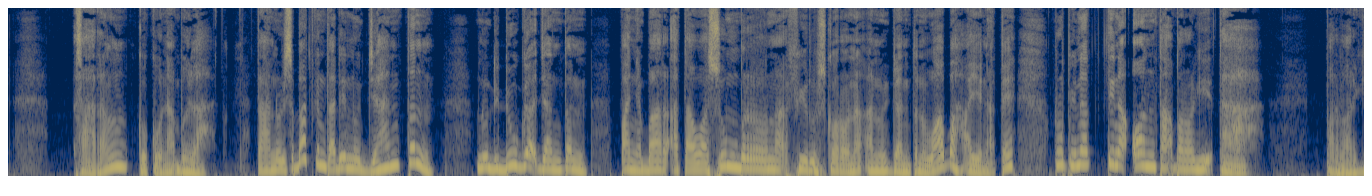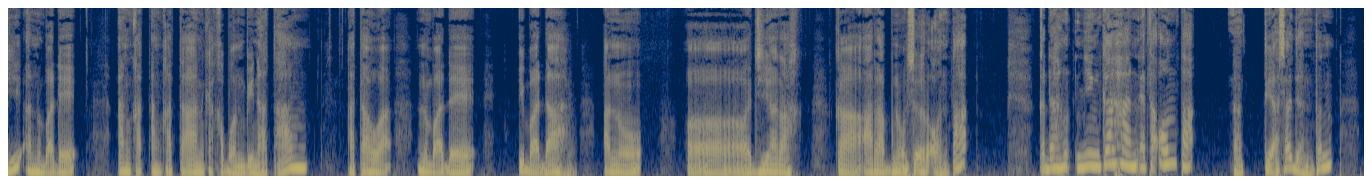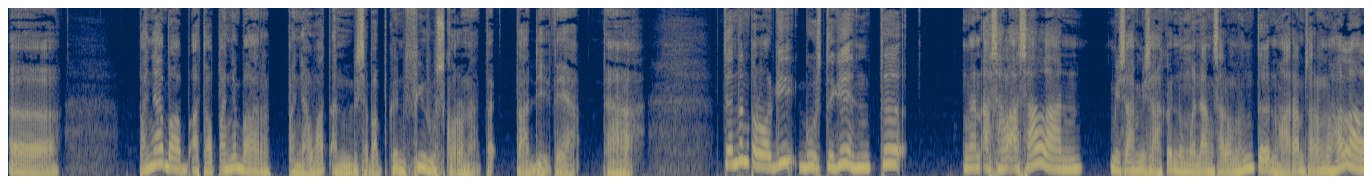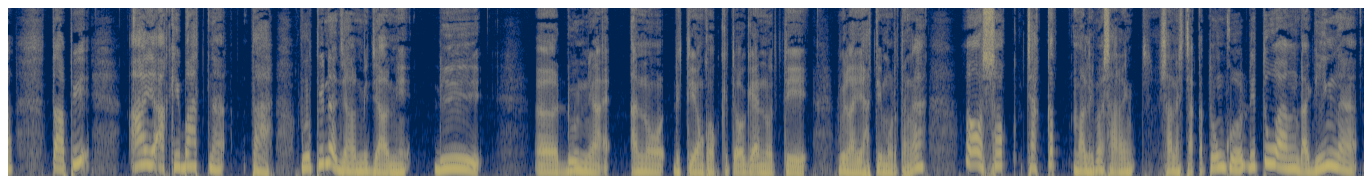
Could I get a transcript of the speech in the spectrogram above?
sarang kukuna belah tahan nu disebatkan tadi nu jantan nu diduga jantan panyebar atau sumber na virus corona anu jantan wabah ayeuna teh rupina tina ontak parogi tah. Parwargi anu bade angkat-angkatan ka kebon binatang atau nu bade ibadah anu uh, ziarah ke Arab nu seueur onta kedang nyingkahan eta onta. Nah tiasa jantan uh, eh, panyabab atau penyebar panyawat anu disebabkan virus corona tadi teh ya. Nah, jantan perwargi gusti nte ngan asal-asalan misah-misah ke nu menang sarung hente nu haram sarung nu halal. Tapi ayah akibatnya tah ruina jalmi-jalmi di e, dunia anu di Tiongkok gitu oge anu di wilayah Timur Tengah osok caket malih mah sareng sanes caket tungkul dituang dagingna.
